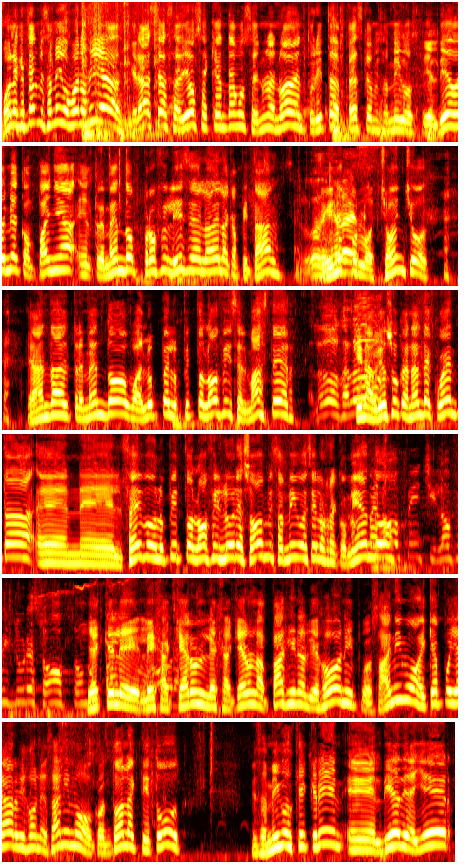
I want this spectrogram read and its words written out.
Hola, ¿qué tal mis amigos? Buenos días. Gracias a Dios, aquí andamos en una nueva aventurita de pesca, mis amigos. Y el día de hoy me acompaña el tremendo profe Ulises de la de la capital. Saludos, Que viene por los chonchos. Y anda el tremendo Guadalupe Lupito Lofis, el máster. Saludos, saludos. Quien abrió su canal de cuenta en el Facebook Lupito Lofis Lures Off, mis amigos, se los recomiendo. Ya que le, le hackearon, le hackearon la página al viejón y pues ánimo, hay que apoyar viejones, ánimo, con toda la actitud. Mis amigos, ¿qué creen? El día de ayer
